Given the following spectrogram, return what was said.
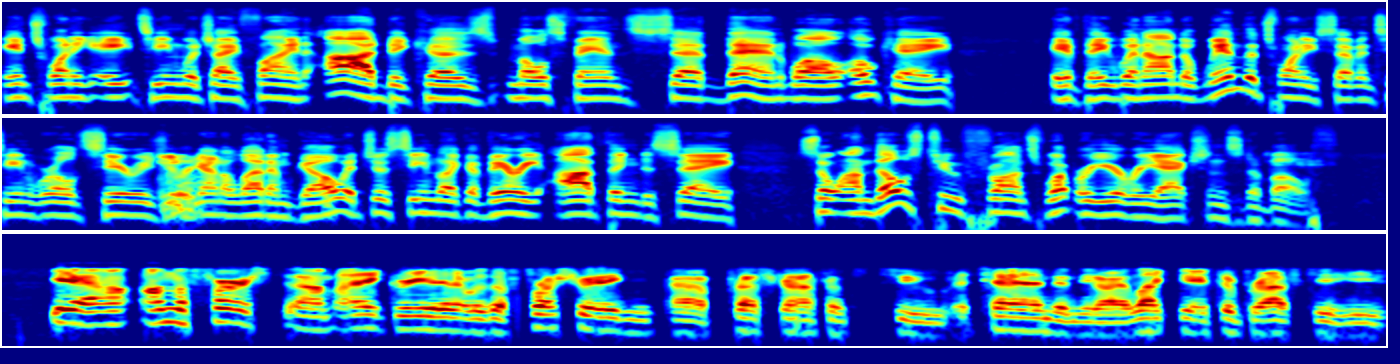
in 2018, which I find odd because most fans said then, well, okay, if they went on to win the 2017 World Series, you were going to let him go. It just seemed like a very odd thing to say. So, on those two fronts, what were your reactions to both? Yeah, on the first, um, I agree that it was a frustrating uh, press conference to attend, and you know I like Dave Dombrowski. He's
